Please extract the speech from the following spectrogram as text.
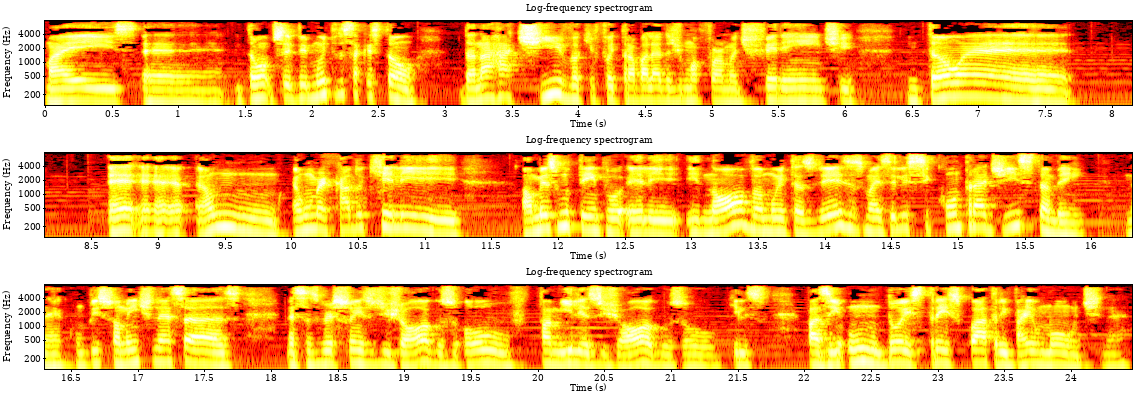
Mas, é, então, você vê muito dessa questão da narrativa que foi trabalhada de uma forma diferente. Então, é, é, é, é, um, é um mercado que ele ao mesmo tempo ele inova muitas vezes, mas ele se contradiz também. Né, com, principalmente nessas, nessas versões de jogos ou famílias de jogos, ou que eles fazem um, dois, três, quatro e vai um monte, né?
